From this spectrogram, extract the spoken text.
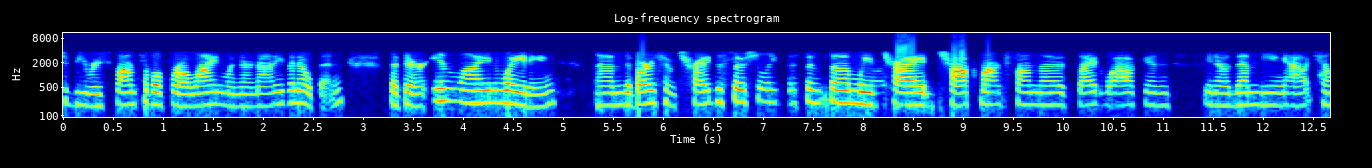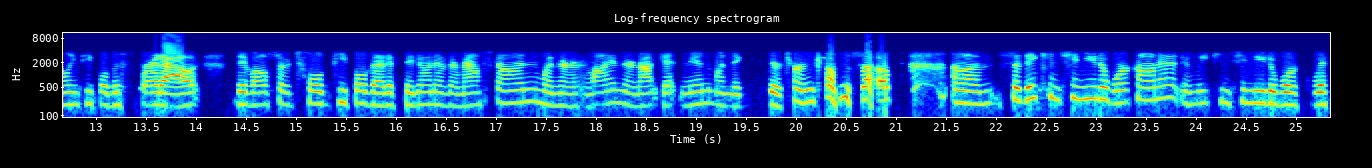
to be responsible for a line when they're not even open, but they're in line waiting. Um, the bars have tried to socially distance them. We've tried chalk marks on the sidewalk and you know them being out telling people to spread out. They've also told people that if they don't have their mask on when they're in line, they're not getting in when they, their turn comes up. Um, so they continue to work on it, and we continue to work with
